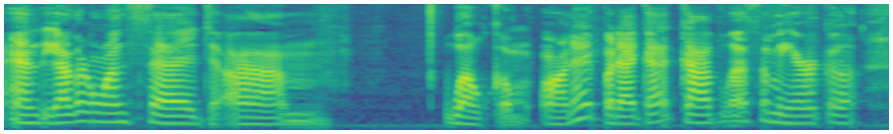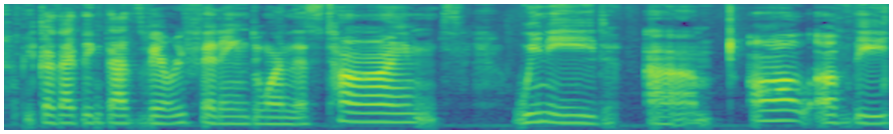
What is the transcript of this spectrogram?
and the other one said, um, welcome on it, but I got God Bless America because I think that's very fitting during this times. We need um, all of the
